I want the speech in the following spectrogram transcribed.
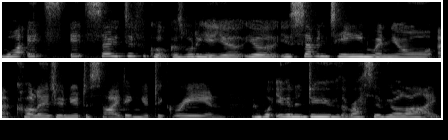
Well, it's it's so difficult because what are you? You're you're you're 17 when you're at college and you're deciding your degree and and what you're going to do for the rest of your life,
